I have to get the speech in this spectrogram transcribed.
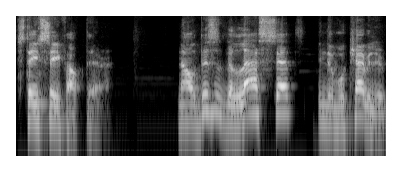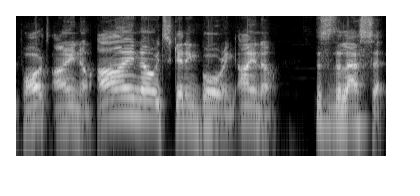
stay safe out there. Now, this is the last set in the vocabulary part. I know, I know it's getting boring. I know. This is the last set.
